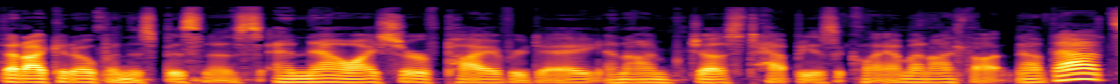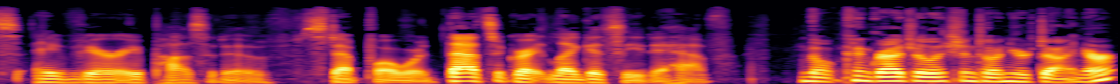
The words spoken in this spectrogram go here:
that I could open this business. And now I serve pie every day and I'm just happy as a clam. And I thought, now that's a very positive step forward. That's a great legacy to have. Well, congratulations on your diner.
